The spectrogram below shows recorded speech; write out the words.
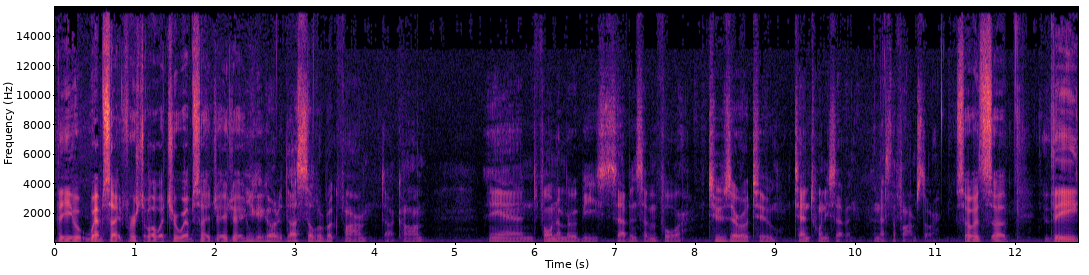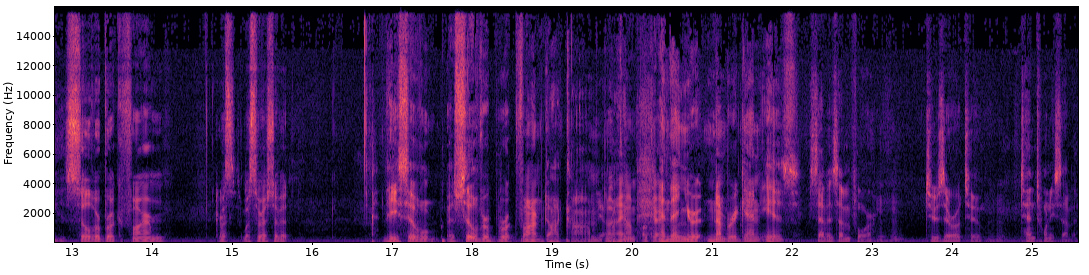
the website, first of all? What's your website, JJ? You could go to thesilverbrookfarm.com and phone number would be 774 202 1027. And that's the farm store. So it's uh, the Silverbrook Farm. What's, what's the rest of it? The silver, silverbrookfarm.com. Dot com, okay. And then your number again is? 774 202 1027.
